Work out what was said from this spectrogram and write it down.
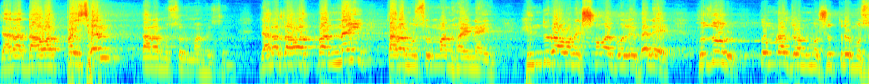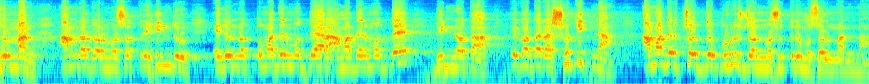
যারা দাওয়াত পাইছেন, তারা মুসলমান হয়েছেন। যারা দাওয়াত পান নাই, তারা মুসলমান হয় নাই। হিন্দুরা অনেক সময় বলে ফেলে, হুজুর, তোমরা জন্মসূত্রে মুসলমান, আমরা জন্মসূত্রে হিন্দু। এজন্য তোমাদের মধ্যে আর আমাদের মধ্যে ভিন্নতা। এ কথাটা সঠিক না। আমাদের চোদ্দ পুরুষ জন্মসূত্রে মুসলমান না।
